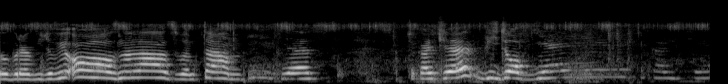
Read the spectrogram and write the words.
Dobra, widzowie. O, znalazłem. Tam jest. Czekajcie, widzowie. Czekajcie.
